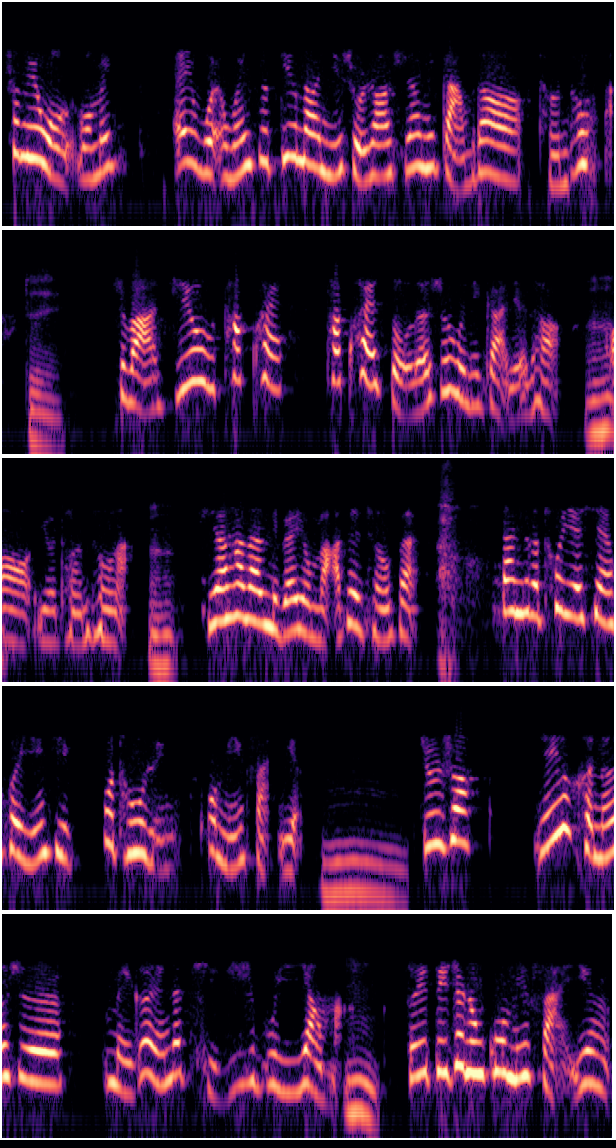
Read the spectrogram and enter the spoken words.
说明我我们，哎蚊蚊子叮到你手上，实际上你感不到疼痛吧，对，是吧？只有它快它快走的时候，你感觉到嗯哦有疼痛了。嗯实际上它那里边有麻醉成分，但这个唾液腺会引起不同人过敏反应，嗯就是说也有可能是每个人的体质是不一样嘛，嗯所以对这种过敏反应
